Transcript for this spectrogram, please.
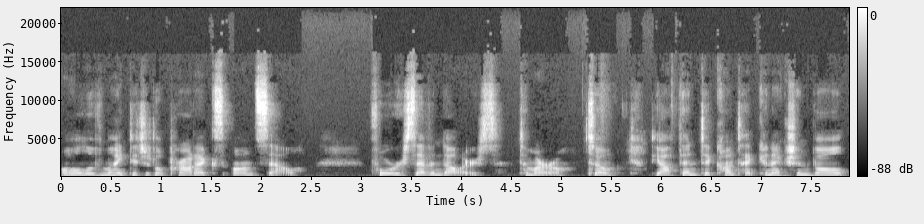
all of my digital products on sale for $7 tomorrow. So, the Authentic Content Connection Vault,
